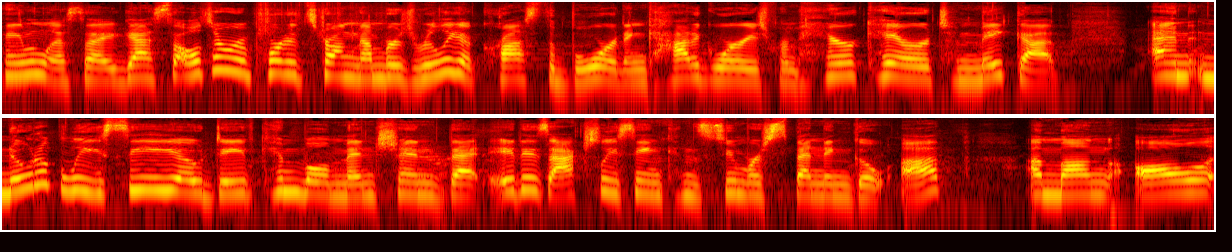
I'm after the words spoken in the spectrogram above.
Hey, Melissa. Yes, Ulta reported strong numbers really across the board in categories from hair care to makeup. And notably, CEO Dave Kimball mentioned that it is actually seeing consumer spending go up among all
